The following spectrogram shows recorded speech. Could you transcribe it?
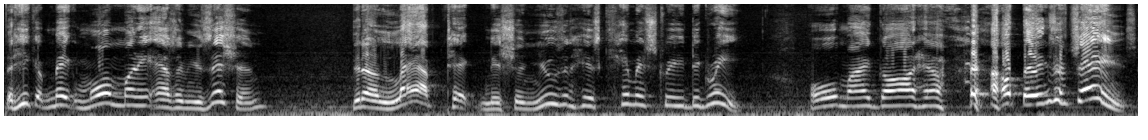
that he could make more money as a musician than a lab technician using his chemistry degree. Oh my God, how, how things have changed.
